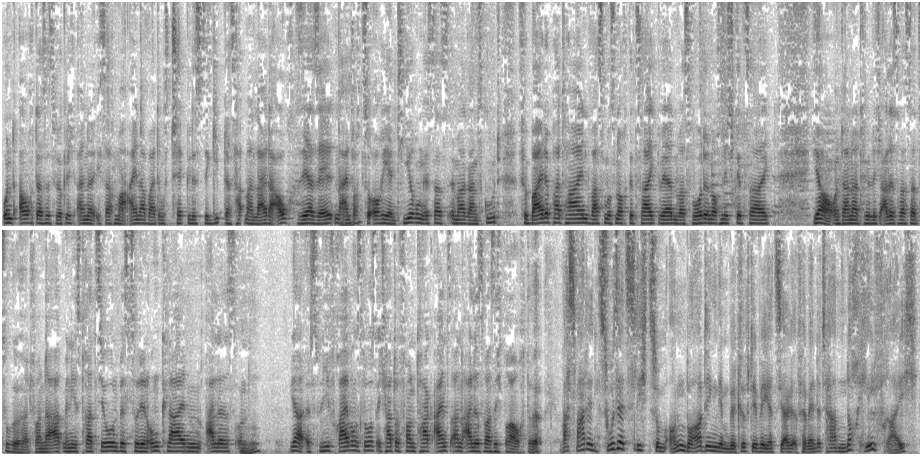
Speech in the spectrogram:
und auch, dass es wirklich eine, ich sag mal, Einarbeitungscheckliste gibt, das hat man leider auch sehr selten. Einfach zur Orientierung ist das immer ganz gut für beide Parteien. Was muss noch gezeigt werden, was wurde noch nicht gezeigt. Ja, und dann natürlich alles, was dazugehört, von der Administration bis zu den Umkleiden, alles und mhm ja, es lief reibungslos. Ich hatte von Tag eins an alles, was ich brauchte. Was war denn zusätzlich zum Onboarding, dem Begriff, den wir jetzt ja verwendet haben, noch hilfreich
